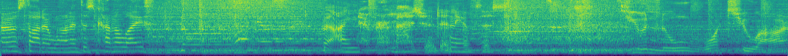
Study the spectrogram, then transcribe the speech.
I always thought I wanted this kind of life, but I never imagined any of this. Do you even know what you are?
